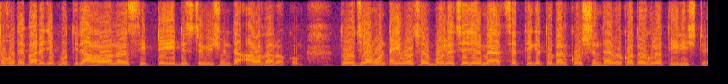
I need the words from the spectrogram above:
তো হতে পারে যে প্রতিটা আলাদা আলাদা শিফটে এই ডিস্ট্রিবিউশনটা আলাদা রকম। তো যেমনটা এই বছর বলেছে যে ম্যাথসের থেকে টোটাল কোশ্চেন থাকবে কতগুলো? তিরিশটে।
